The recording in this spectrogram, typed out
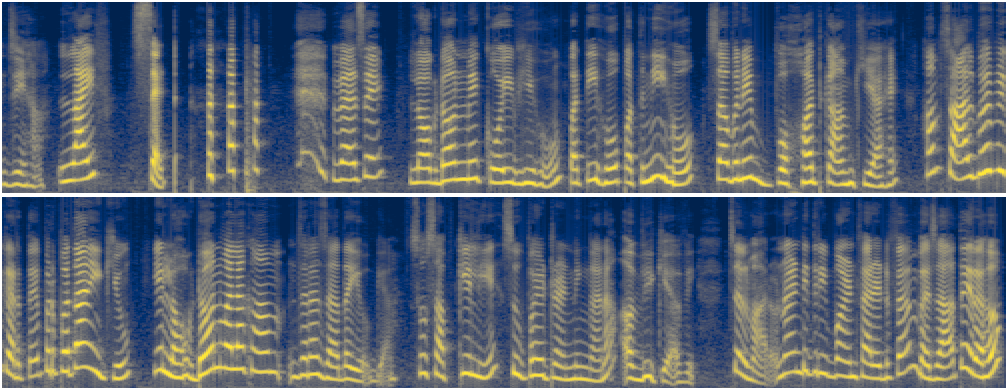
जी हाँ। लाइफ सेट वैसे लॉकडाउन में कोई भी हो पति हो पत्नी हो सबने बहुत काम किया है। हम साल भर भी करते हैं पर पता नहीं क्यों ये लॉकडाउन वाला काम जरा ज़्यादा ही हो गया। सो so, सबके लिए सुपर ट्रेंडिंग गाना अभी के अभी। चल मारो 93.5 थ्री पॉइंट बजाते रहो।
